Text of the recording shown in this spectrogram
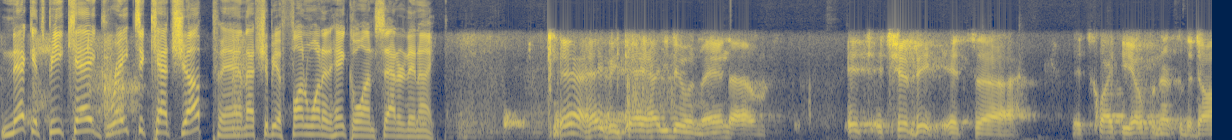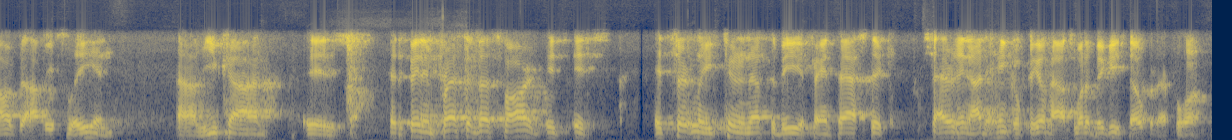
Nick, it's BK. Great to catch up, and that should be a fun one at Hinkle on Saturday night. Yeah, hey BK, how you doing, man? Um, it it should be. It's uh, it's quite the opener for the dogs, obviously, and um, UConn is has been impressive thus far. It's it's it's certainly tuning up to be a fantastic Saturday night at Hinkle Fieldhouse. What a Big East opener for them.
